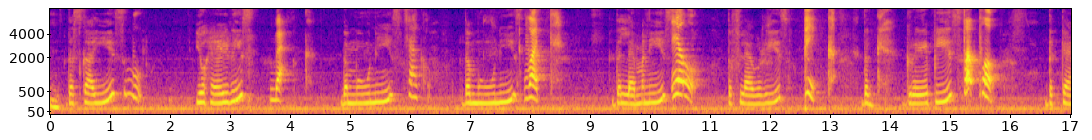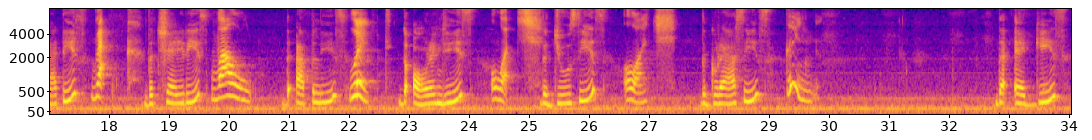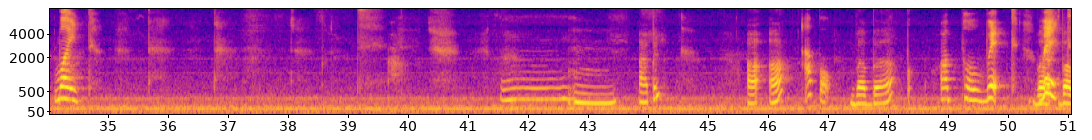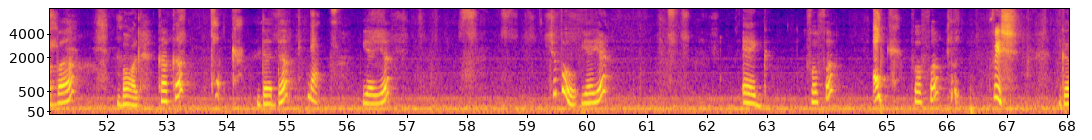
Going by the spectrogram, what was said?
Mm. The sky is. blue, Your hair is. black, The moon is. circle, The moon is. white, The lemon is. yellow, The flower is. pink, The grape is. purple, The cat is. black, The chair is. brown, The apple is. red, The orange is. orange, The juice is. orange, The grass is. Green, The egg is. white, mm, apple. A a. Apple, b b apple, red, b Wait. b b ball. K k cake, d d that, A triple. Yeah, yeah. Egg. F? Egg. F? Fish. G,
